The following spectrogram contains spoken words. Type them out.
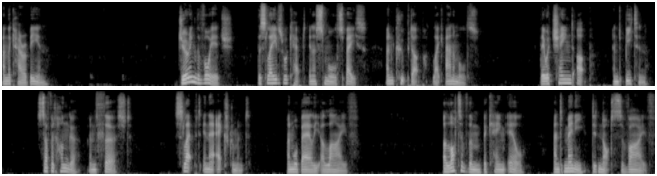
and the Caribbean. During the voyage, the slaves were kept in a small space and cooped up like animals. They were chained up and beaten, suffered hunger and thirst, slept in their excrement, and were barely alive. A lot of them became ill, and many did not survive.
